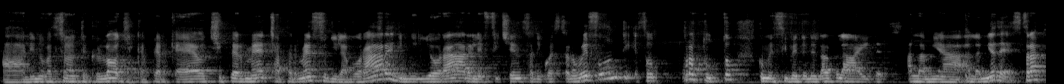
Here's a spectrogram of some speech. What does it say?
all'innovazione tecnologica, perché ci, permet- ci ha permesso di lavorare, di migliorare l'efficienza di queste nuove fonti e soprattutto, come si vede nella slide alla mia, alla mia destra,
